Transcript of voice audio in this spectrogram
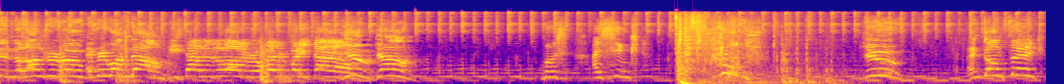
He's in the laundry room. Everyone down. He's down in the laundry room. Everybody down. You down. Boss, I think. You. And don't think.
